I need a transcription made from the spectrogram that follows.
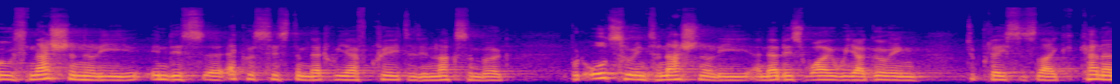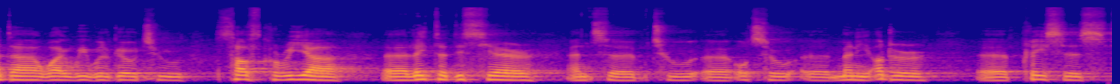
both nationally in this uh, ecosystem that we have created in Luxembourg, but also internationally, and that is why we are going to places like Canada, why we will go to South Korea uh, later this year, and uh, to uh, also uh, many other uh, places.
